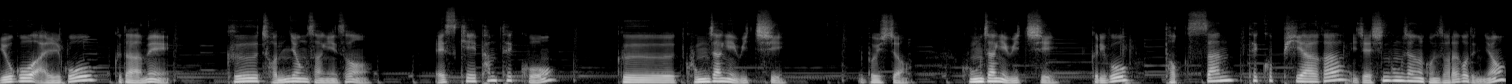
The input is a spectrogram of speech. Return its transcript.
요거 알고 그 다음에 그 전 영상에서 SK 팜테코 그 공장의 위치 보이시죠? 공장의 위치 그리고 덕산 테코피아가 이제 신공장을 건설하거든요.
